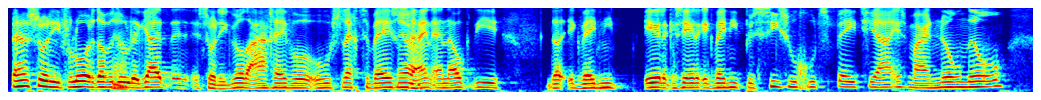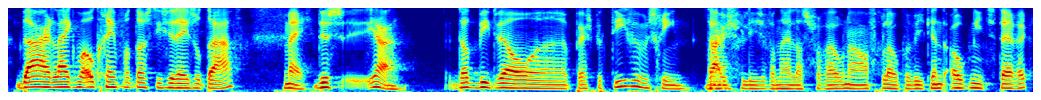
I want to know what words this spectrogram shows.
Eh, sorry, verloren, dat bedoel Ja. ik. Ja, eh, sorry, ik wilde aangeven hoe slecht ze bezig Ja. zijn. En ook die, dat, ik weet niet, eerlijk is eerlijk, ik weet niet precies hoe goed Spezia is, maar 0-0, daar lijkt me ook geen fantastisch resultaat. Nee, Dus eh, ja, dat biedt wel perspectieven misschien. Thuis verliezen van Hellas Verona afgelopen weekend ook niet sterk.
